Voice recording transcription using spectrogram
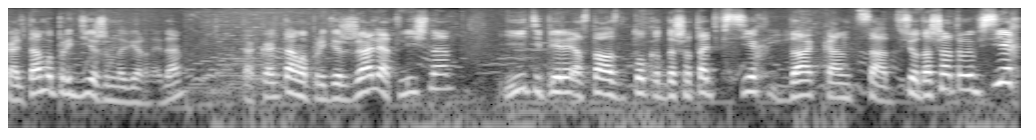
Кольта мы придержим, наверное, да? Так, Кольта мы придержали, отлично. И теперь осталось только дошатать всех до конца. Все, дошатываем всех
